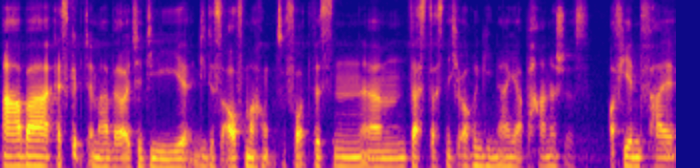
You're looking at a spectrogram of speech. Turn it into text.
aber es gibt immer Leute, die, die das aufmachen und sofort wissen, ähm, dass das nicht original japanisch ist. Auf jeden Fall.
